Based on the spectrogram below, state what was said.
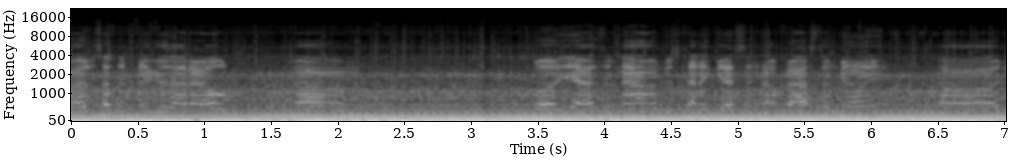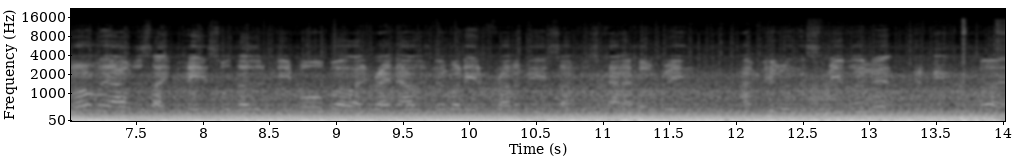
I just have to figure that out. Um, but yeah, as of now, I'm just kind of guessing how fast I'm going. Uh, normally, I would just like pace with other people, but like right now, there's nobody in front of me, so I'm just kind of hoping I'm doing the speed limit. but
